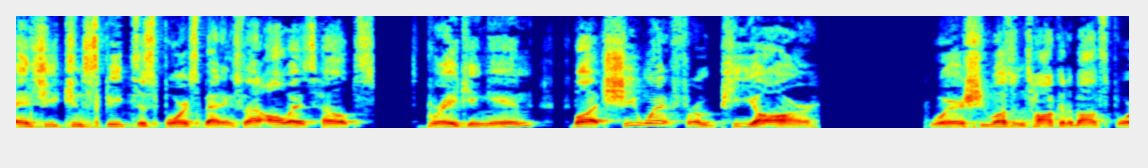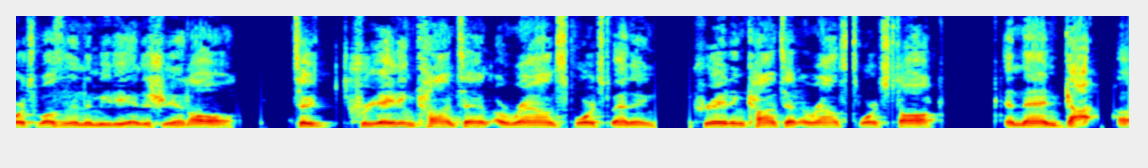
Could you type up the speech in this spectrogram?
and she can speak to sports betting, so that always helps breaking in. But she went from PR, where she wasn't talking about sports, wasn't in the media industry at all, to creating content around sports betting, creating content around sports talk, and then got uh,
